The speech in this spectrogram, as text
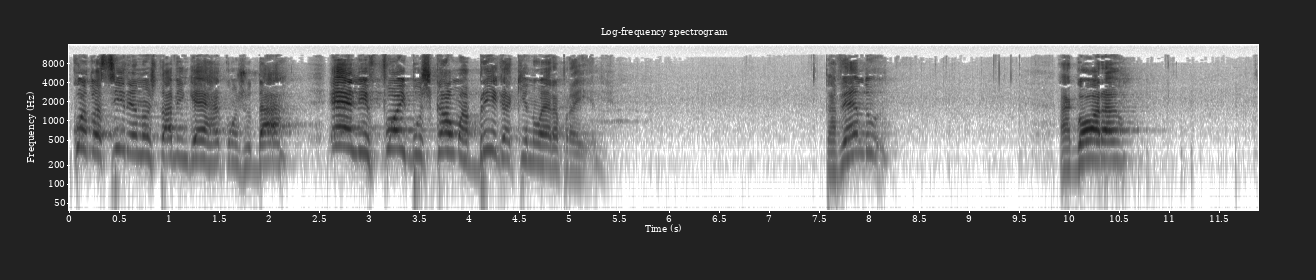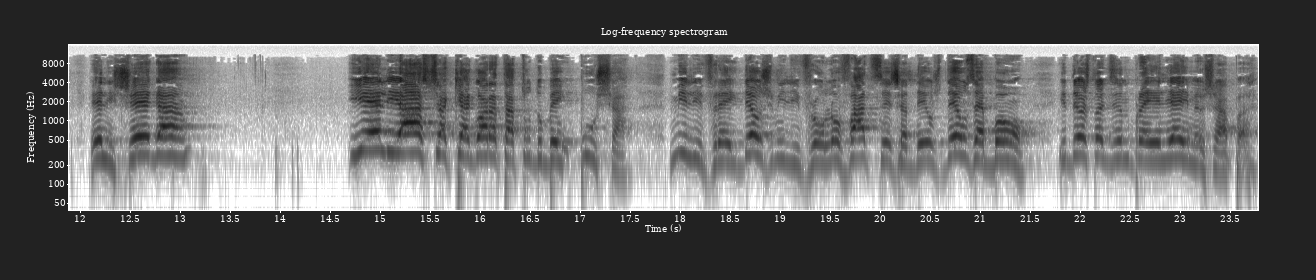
Quando a Síria não estava em guerra com Judá, ele foi buscar uma briga que não era para ele. Está vendo? Agora, ele chega e ele acha que agora está tudo bem. Puxa, me livrei, Deus me livrou, louvado seja Deus, Deus é bom. E Deus está dizendo para ele: Ei, meu chapa,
